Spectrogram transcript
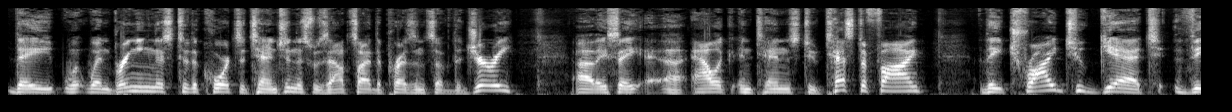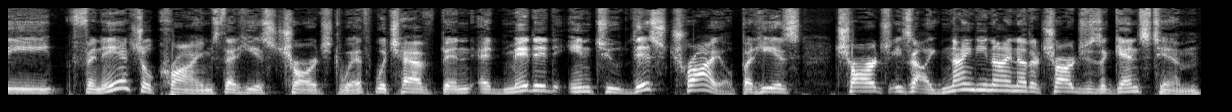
they when bringing this to the court's attention, this was outside the presence of the jury. Uh, they say uh, Alec intends to testify. They tried to get the financial crimes that he is charged with, which have been admitted into this trial, but he is charged. He's got like 99 other charges against him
